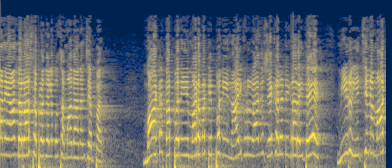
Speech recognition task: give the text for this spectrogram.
అని ఆంధ్ర రాష్ట్ర ప్రజలకు సమాధానం చెప్పారు మాట తప్పని మడమ తిప్పని నాయకుడు రాజశేఖర రెడ్డి గారైతే మీరు ఇచ్చిన మాట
